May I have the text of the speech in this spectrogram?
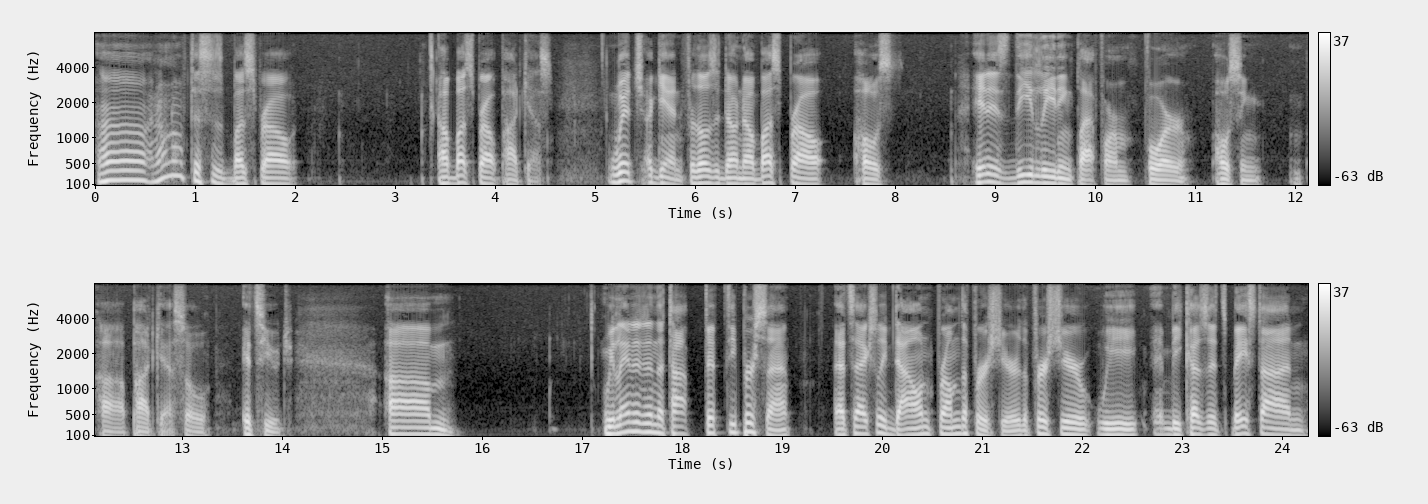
Uh I don't know if this is Buzzsprout a Buzzsprout podcast, which again, for those that don't know, Buzzsprout hosts. It is the leading platform for hosting uh, podcasts, so it's huge. Um, we landed in the top fifty percent. That's actually down from the first year. The first year we because it's based on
